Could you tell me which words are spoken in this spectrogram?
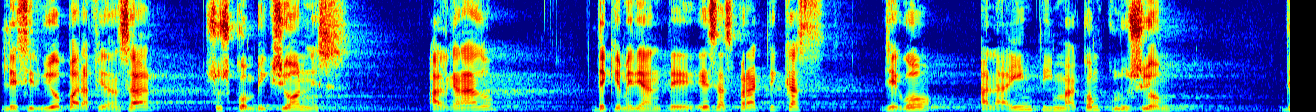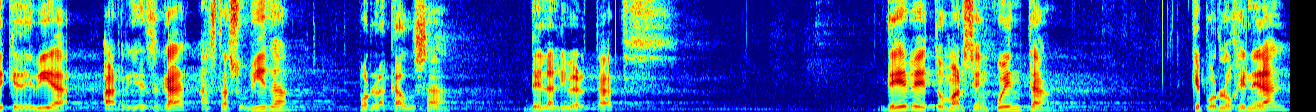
le sirvió para afianzar sus convicciones al grado de que mediante esas prácticas llegó a la íntima conclusión de que debía arriesgar hasta su vida por la causa de la libertad. Debe tomarse en cuenta que por lo general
